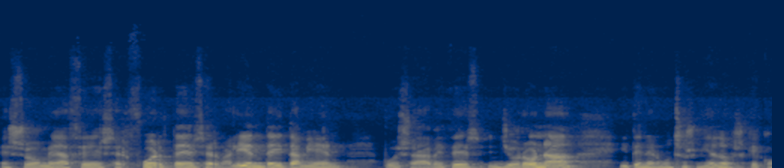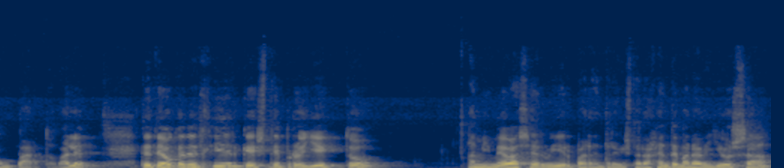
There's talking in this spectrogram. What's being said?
Eso me hace ser fuerte, ser valiente y también, pues a veces llorona y tener muchos miedos que comparto, ¿vale? Te tengo que decir que este proyecto a mí me va a servir para entrevistar a gente maravillosa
